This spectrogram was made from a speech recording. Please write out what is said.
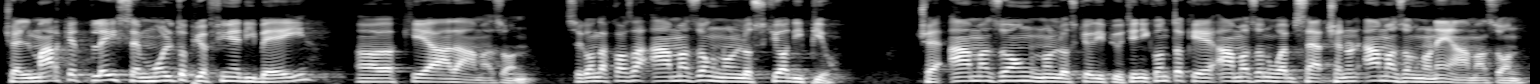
Cioè, il marketplace è molto più affine ad eBay uh, che ad Amazon. Seconda cosa, Amazon non lo schiodi più. Cioè, Amazon non lo schiodi più. Tieni conto che Amazon Web Search, cioè non, Amazon non è Amazon.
